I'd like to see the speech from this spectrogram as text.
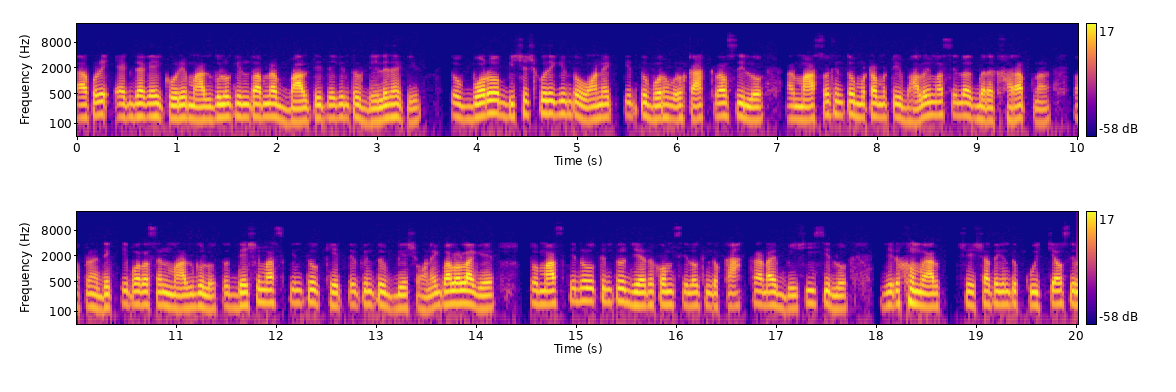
তারপরে এক জায়গায় করে মাছগুলো কিন্তু আমরা বালতিতে কিন্তু ঢেলে থাকি। তো বড়, বিশেষ করে কিন্তু অনেক কিন্তু বড় বড় কাঁকড়াও ছিল। আর মাছও কিন্তু মোটামুটি ভালোই মাছ ছিল, একবারে খারাপ না। তো আপনারা দেখতেই পাচ্ছেন মাছগুলো। তো দেশি মাছ কিন্তু খেতেও কিন্তু বেশ অনেক ভালো লাগে। তো মাছ কিন্তু কিন্তু যেরকম ছিল, কিন্তু কাঁকড়াটা বেশি ছিল। যেরকম আর সেই সাথে কিন্তু কুইচাও ছিল,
